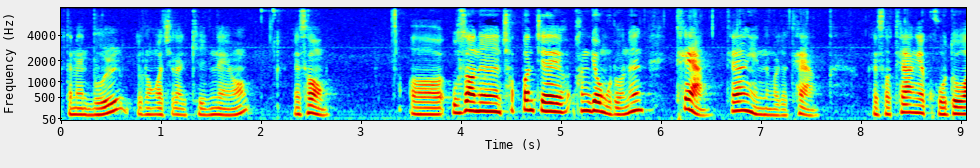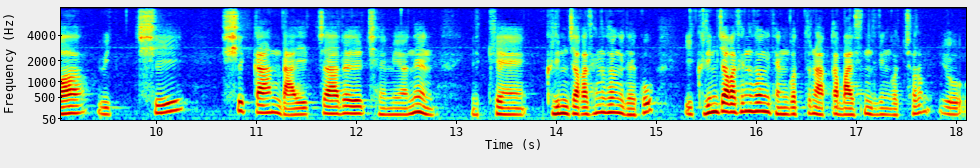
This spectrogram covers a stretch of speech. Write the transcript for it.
그 다음에 물 이런 것이 이렇게 있네요. 그래서 어, 우선은 첫 번째 환경으로는 태양, 태양이 있는 거죠. 태양. 그래서 태양의 고도와 위치, 시간, 날짜를 재면은 이렇게 그림자가 생성이 되고 이 그림자가 생성이 된 것들은 아까 말씀드린 것처럼 요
